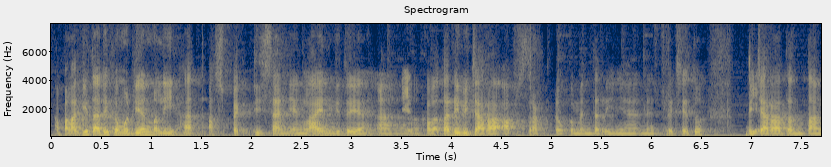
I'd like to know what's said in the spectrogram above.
apalagi tadi kemudian melihat aspek desain yang lain gitu ya. Uh, yeah. Kalau tadi bicara abstrak dokumenterinya Netflix itu bicara yeah. tentang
